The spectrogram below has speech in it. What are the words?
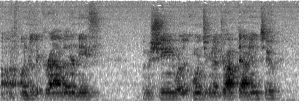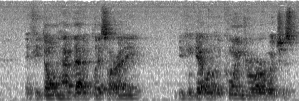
uh, under the ground underneath the machine where the coins are going to drop down into. If you don't have that in place already, you can get one with a coin drawer, which is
